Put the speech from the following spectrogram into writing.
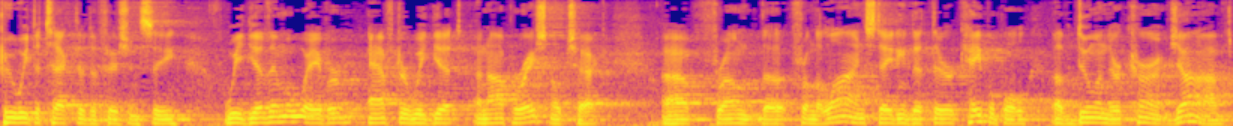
who we detect the deficiency, we give them a waiver after we get an operational check uh, from the from the line stating that they're capable of doing their current job.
